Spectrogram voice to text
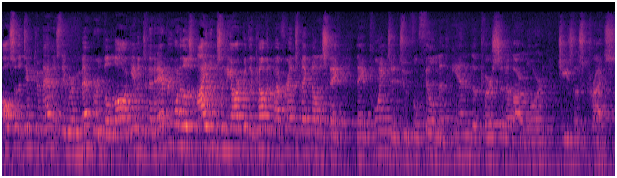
Also, the Ten Commandments, they remembered the law given to them. And every one of those items in the Ark of the Covenant, my friends, make no mistake, they pointed to fulfillment in the person of our Lord Jesus Christ,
